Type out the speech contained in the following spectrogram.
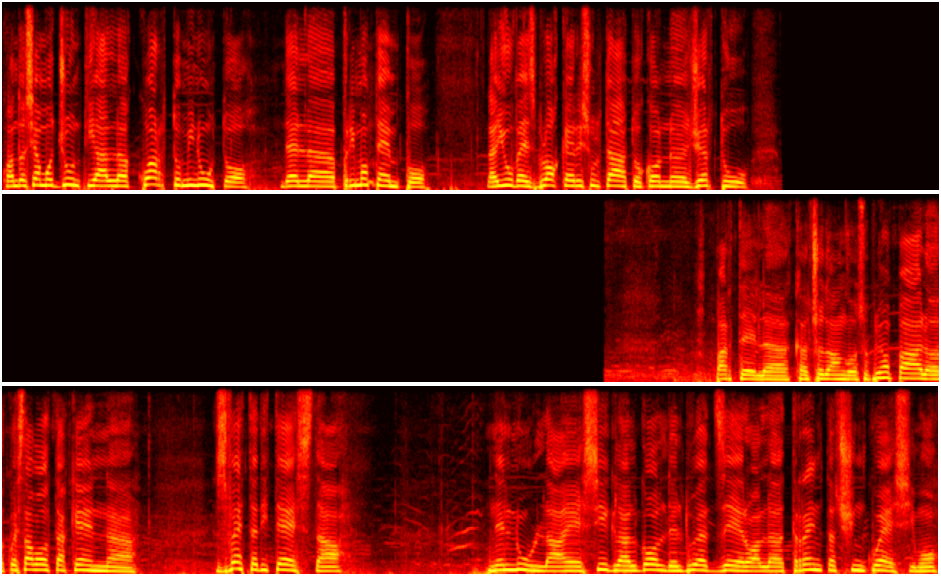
quando siamo giunti al quarto minuto del primo tempo la Juve sblocca il risultato con Gertù parte il calcio d'angolo sul primo palo. Questa volta Ken svetta di testa nel nulla e sigla il gol del 2-0 al 35esimo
